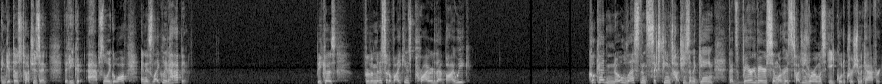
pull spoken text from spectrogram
and get those touches in, that he could absolutely go off and is likely to happen. Because for the Minnesota Vikings prior to that bye week, Cook had no less than 16 touches in a game. That's very, very similar. His touches were almost equal to Christian McCaffrey.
